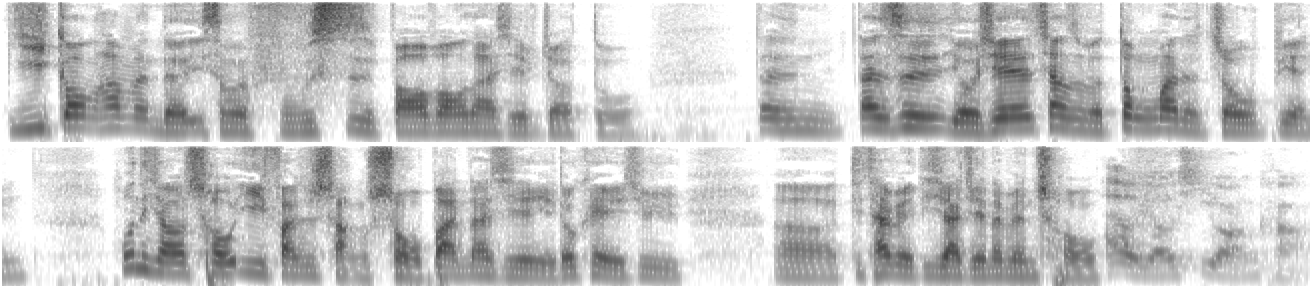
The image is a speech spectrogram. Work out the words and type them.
义工他们的什么服饰、包包那些比较多，但但是有些像什么动漫的周边，或你想要抽一番赏手办那些，也都可以去呃台北地下街那边抽。还有游戏王卡。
